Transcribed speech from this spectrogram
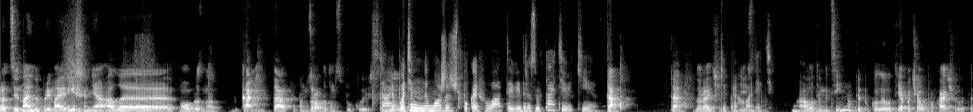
раціонально приймає рішення, але ну, образно камінь, та ти там з роботом спілкуєшся. Та, ну, і потім не можеш покайфувати від результатів, які, Так, так, до речі. які дійсно. приходять. А от емоційно, типу, коли от я почав прокачувати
